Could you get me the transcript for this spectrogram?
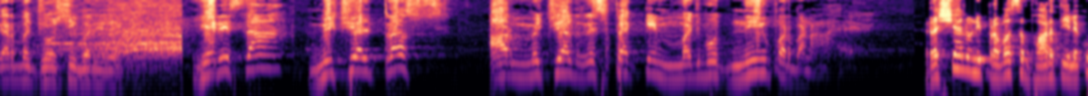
गर्म जोशी बनी रही ये रिश्ता म्यूचुअल ट्रस्ट और म्यूचुअल रिस्पेक्ट की मजबूत नींव पर बना है రష్యాలోని ప్రవాస భారతీయులకు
